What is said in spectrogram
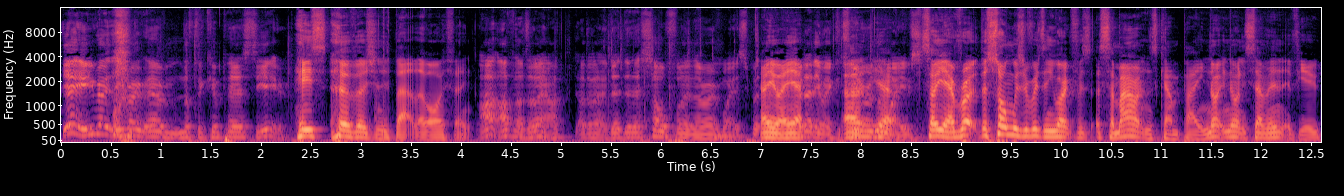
yeah, he wrote, he wrote um, "Nothing Compares to You." his her version is better though. I think. I, I, I don't know. I, I don't know. They're, they're soulful in their own ways. But Anyway, yeah. But anyway, Uh, yeah. the Waves. So yeah, wrote, the song was originally wrote for a Samaritans campaign, 1997 interview.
